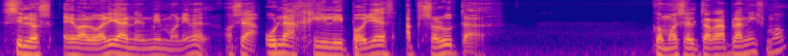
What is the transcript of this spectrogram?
si los evaluaría en el mismo nivel. O sea, una gilipollez absoluta como es el terraplanismo,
